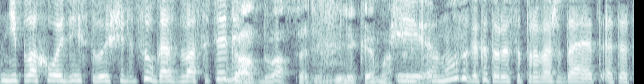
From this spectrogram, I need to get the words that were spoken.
неплохое действующее лицо ГАЗ-21. ГАЗ-21, великая машина. И музыка, которая сопровождает этот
